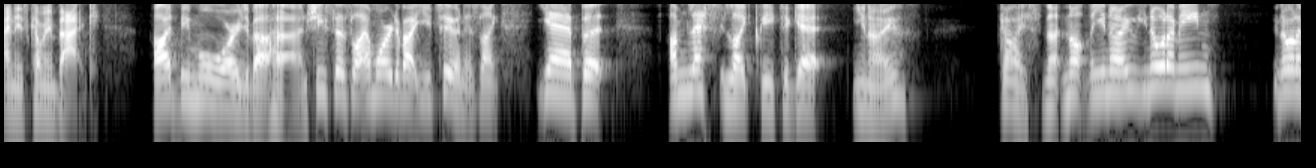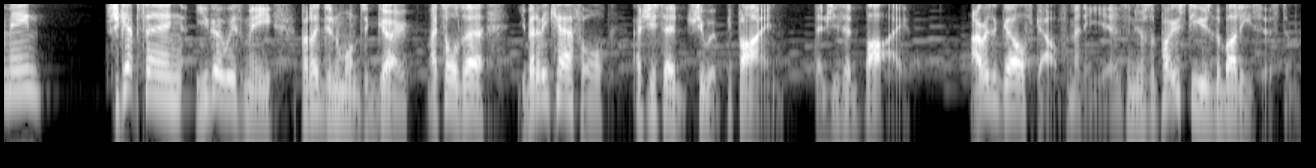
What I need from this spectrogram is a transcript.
and is coming back, I'd be more worried about her. And she says, like, I'm worried about you too. And it's like, yeah, but I'm less likely to get, you know, guys, not, not you know, you know what I mean? You know what I mean? She kept saying, You go with me, but I didn't want to go. I told her, You better be careful, and she said she would be fine. Then she said bye. I was a Girl Scout for many years, and you're supposed to use the buddy system,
